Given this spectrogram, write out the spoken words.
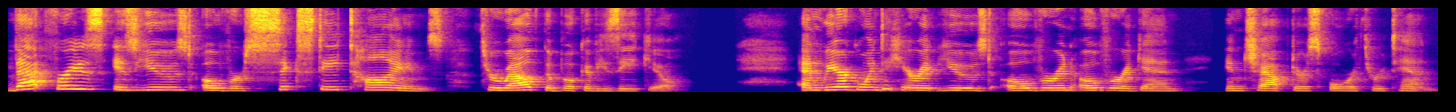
That phrase is used over 60 times throughout the book of Ezekiel. And we are going to hear it used over and over again in chapters 4 through 10.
